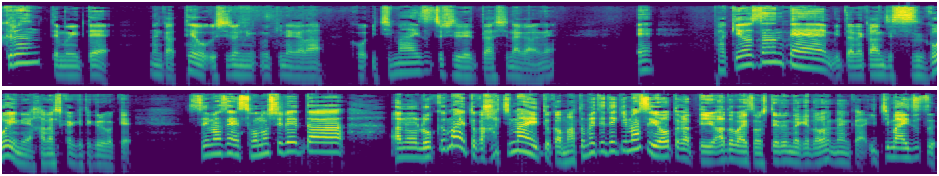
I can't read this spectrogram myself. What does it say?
くるんって向いて、なんか手を後ろに向きながら、こう一枚ずつシュレッダーしながらね、え、パケオさんって？みたいな感じすごいね、話しかけてくるわけ。すいません、そのシュレッダー、あの、6枚とか8枚とかまとめてできますよとかっていうアドバイスをしてるんだけど、なんか1枚ずつ、い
